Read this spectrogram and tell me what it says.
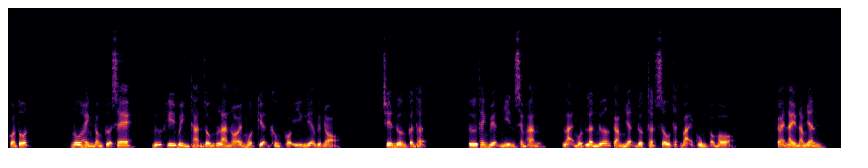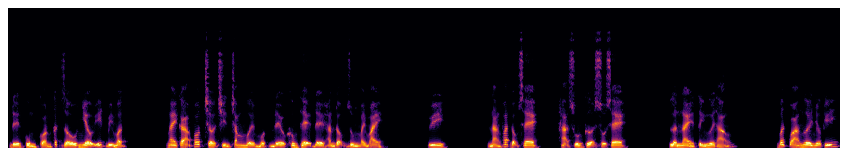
Còn tốt. Ngô hành đóng cửa xe, ngữ khí bình thản giống là nói một kiện không có ý nghĩa việc nhỏ trên đường cẩn thận từ thanh viện nhìn xem hắn lại một lần nữa cảm nhận được thật sâu thất bại cùng tò mò cái này nam nhân đến cùng còn cất giấu nhiều ít bí mật ngay cả Porsche 911 đều không thể để hắn động dung mảy may. Uy, nàng phát động xe, hạ xuống cửa sổ xe. Lần này tính ngươi thắng. Bất quá ngươi nhớ kỹ,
